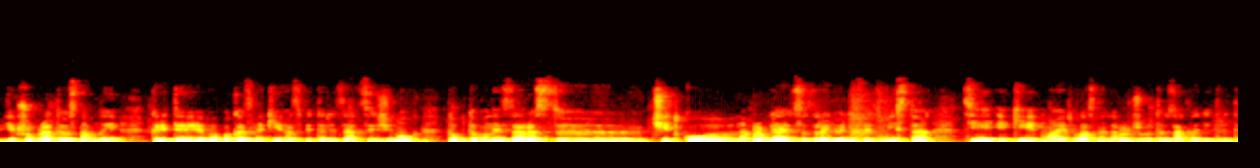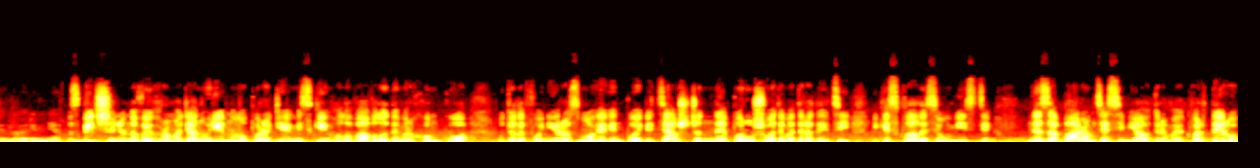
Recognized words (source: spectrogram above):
якщо брати основні критерії або показники госпіталізації жінок, тобто вони зараз е, чітко направляються з районів з міста, ті, які мають власне народжувати в закладі третинного рівня. Збільшенню нових громадян у Рівному порадів міський голова Володимир Хомко. У телефонній розмові він пообіцяв, що не порушуватиме традицій, які склалися у місті. Незабаром ця сім'я отримає квартиру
